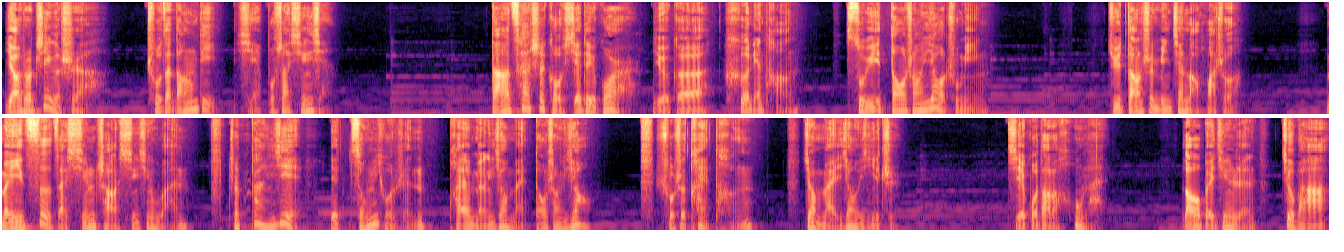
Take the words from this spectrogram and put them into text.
要说这个事啊，出在当地也不算新鲜。打菜市口斜对过儿有个鹤年堂，素以刀伤药出名。据当时民间老话说，每次在刑场行刑完，这半夜也总有人拍门要买刀伤药，说是太疼，要买药医治。结果到了后来，老北京人就把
